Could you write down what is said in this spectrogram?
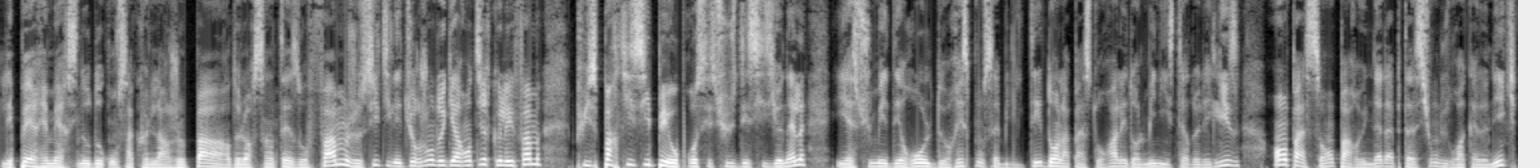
Les pères et mères synodaux consacrent une large part de leur synthèse aux femmes. Je cite, il est urgent de garantir que les femmes puissent participer au processus décisionnel et assumer des rôles de responsabilité dans la pastorale et dans le ministère de l'Église en passant par une adaptation du droit canonique.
